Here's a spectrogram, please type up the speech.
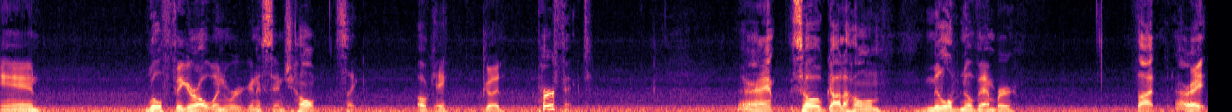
And we'll figure out when we're going to send you home. It's like, okay, good, perfect. All right, so got a home, middle of November. Thought, all right,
